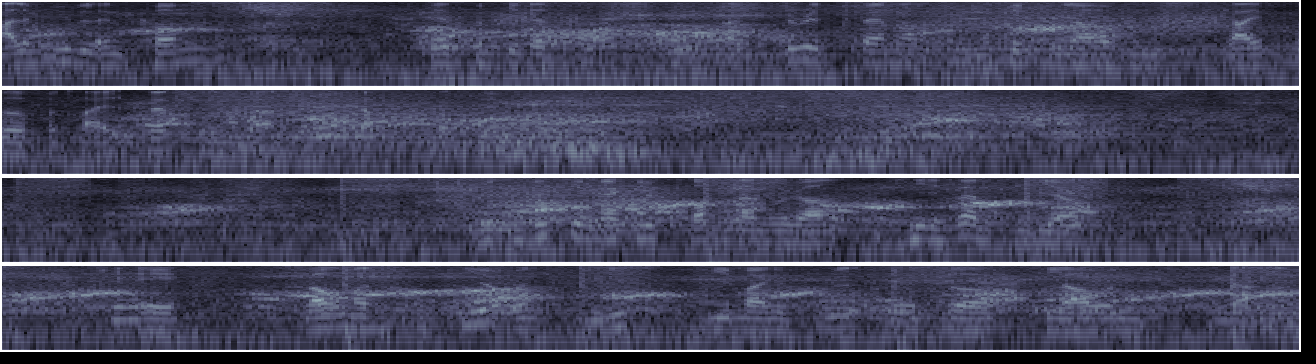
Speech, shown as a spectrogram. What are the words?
allem Übel entkommen. Jetzt kommt hier der Druck als Spirit-Spammer, nach hinten laufen, Geister verteilt setzen und dann klappt es trotzdem. So. Mit ein bisschen mehr Glück droppen dann sogar die Essenzen hier. Okay. Warum mache ich das hier und nicht wie meine Brülläther klauen an der anderen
